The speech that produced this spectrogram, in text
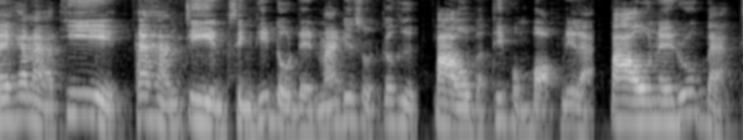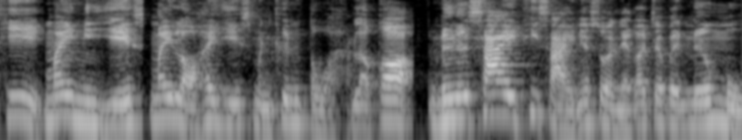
นขณะที่อาหารจีนสิ่งที่โดดเด่นมากที่สุดก็คือเปาแบบที่ผมบอกนี่แหละ เปาในรูปแบบที่ไม่มียีสต์ไม่รอให้ยีสต์มันขึ้นตัว แล้วก็เนื้อไส้ที่ใส่เนี่ยส่วนใหญ่ก็จะเป็นเนื้อหมู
